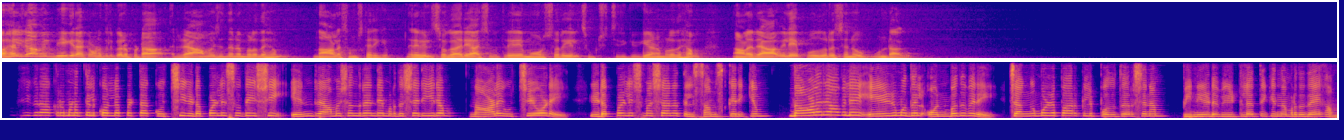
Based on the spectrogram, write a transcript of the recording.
പഹൽഗാമിൽ ഭീകരാക്രമണത്തിൽ കൊല്ലപ്പെട്ട രാമചന്ദ്രന്റെ മൃതദേഹം നാളെ സംസ്കരിക്കും. നിലവിൽ സ്വകാര്യ ആശുപത്രിയിലെ മോർച്ചറിയിൽ സൂക്ഷിച്ചിരിക്കുകയാണ് മൃതദേഹം. നാളെ രാവിലെ പൊതുദർശനവും ഉണ്ടാകും. ഭീകരാക്രമണത്തിൽ കൊല്ലപ്പെട്ട കൊച്ചി ഇടപ്പള്ളി സ്വദേശി എൻ രാമചന്ദ്രന്റെ മൃതശരീരം നാളെ ഉച്ചയോടെ ഇടപ്പള്ളി ശ്മശാനത്തിൽ സംസ്കരിക്കും. നാളെ രാവിലെ ഏഴ് മുതൽ ഒൻപത് വരെ ചങ്ങമ്പുഴ പാർക്കിൽ പൊതുദർശനം. പിന്നീട് വീട്ടിലെത്തിക്കുന്ന മൃതദേഹം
